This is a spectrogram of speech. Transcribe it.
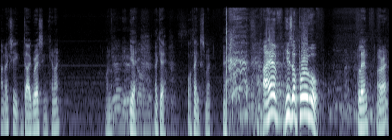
I'm actually digressing. Can I? Yeah, yeah, yeah. Okay. Well, thanks, mate. I have his approval, Glenn. All right.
